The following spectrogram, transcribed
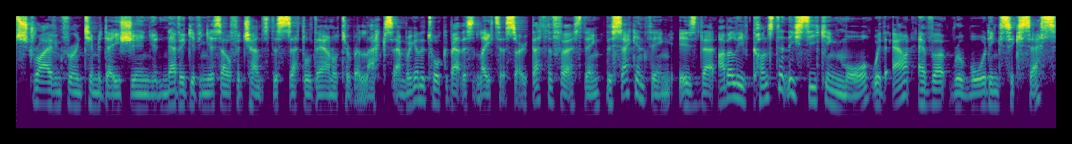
striving for intimidation. You're never giving yourself a chance to settle down or to relax. And we're going to talk about this later. So that's the first thing. The second thing is that I believe constantly seeking more without ever rewarding success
